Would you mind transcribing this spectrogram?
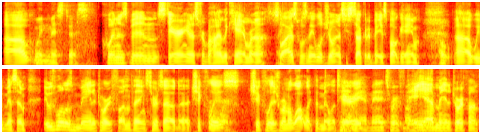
Uh, Quinn missed us. Quinn has been staring at us from behind the camera. Slias wasn't able to join us. He's stuck at a baseball game. Oh. Uh, we miss him. It was one of those mandatory fun things. Turns out uh, Chick Fil A's Chick Fil A's run a lot like the military. Yeah, mandatory fun. They have mandatory fun.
